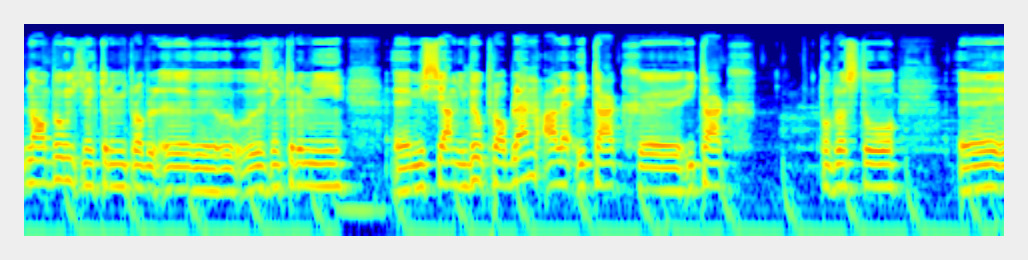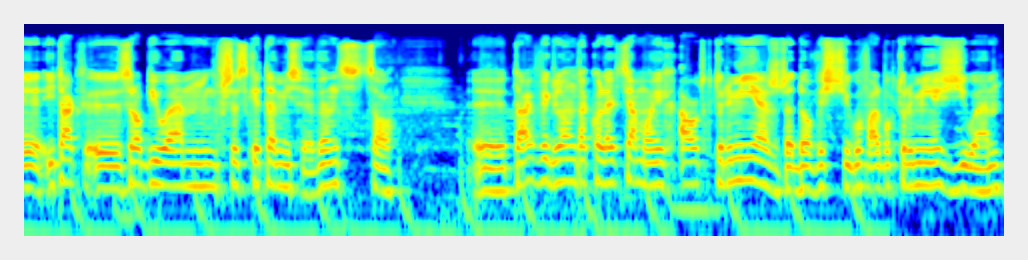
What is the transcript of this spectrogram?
No, był z niektórymi y, y, y, z niektórymi misjami był problem, ale i tak, i tak po prostu i tak zrobiłem wszystkie te misje, więc co? Tak wygląda kolekcja moich aut, którymi jeżdżę do wyścigów albo którymi jeździłem.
